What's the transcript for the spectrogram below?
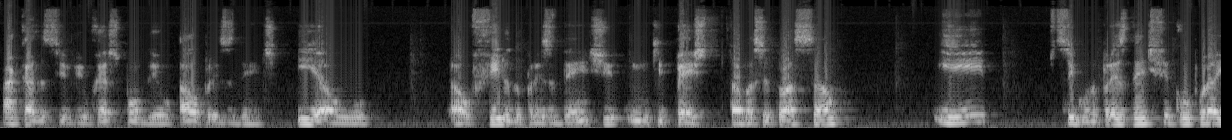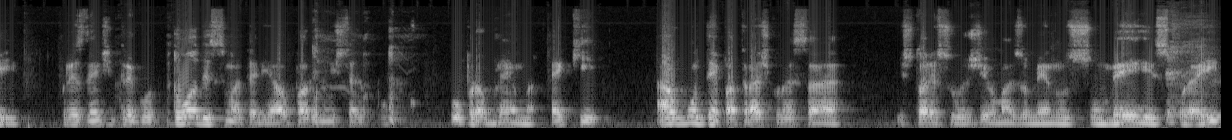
A Casa Civil respondeu ao presidente e ao, ao filho do presidente em que pé estava a situação e, segundo o presidente, ficou por aí. Presidente entregou todo esse material para o Ministério Público. O problema é que, há algum tempo atrás, quando essa história surgiu mais ou menos um mês por aí,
